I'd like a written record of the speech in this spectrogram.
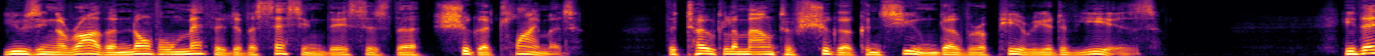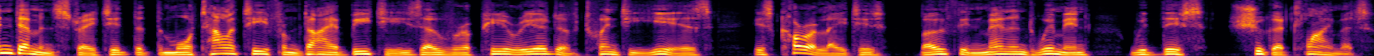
using a rather novel method of assessing this as the sugar climate, the total amount of sugar consumed over a period of years. He then demonstrated that the mortality from diabetes over a period of 20 years is correlated both in men and women with this sugar climate.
